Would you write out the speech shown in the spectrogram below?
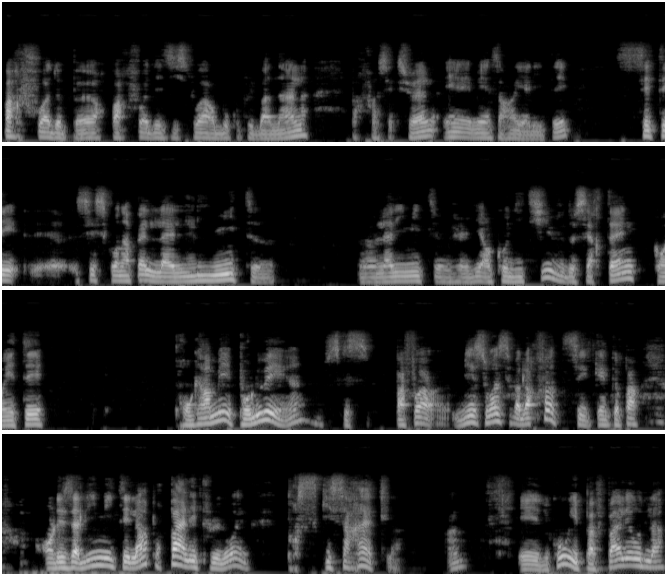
parfois de peur, parfois des histoires beaucoup plus banales, parfois sexuelles, et mais en réalité, c'était, euh, c'est ce qu'on appelle la limite, euh, la limite, je vais dire, cognitive de certains qui ont été programmés, pollués, hein, parce que parfois, bien souvent, c'est pas de leur faute, c'est quelque part, on les a limités là pour pas aller plus loin, pour ce qui s'arrête là, hein, et du coup, ils peuvent pas aller au-delà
